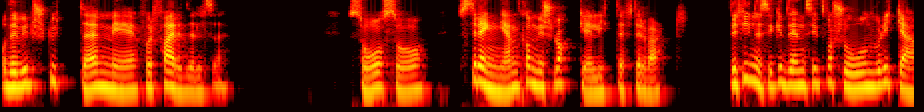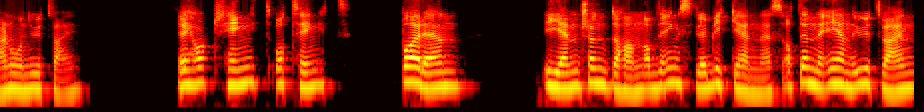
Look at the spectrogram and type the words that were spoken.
og det vil slutte med forferdelse. Så, så, strengen kan vi slakke litt efter hvert. Det finnes ikke den situasjonen hvor det ikke er noen utvei. Jeg har tenkt og tenkt, bare en Igjen skjønte han av det engstelige blikket hennes at denne ene utveien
